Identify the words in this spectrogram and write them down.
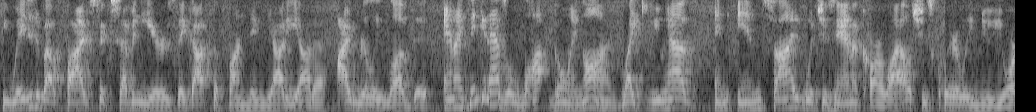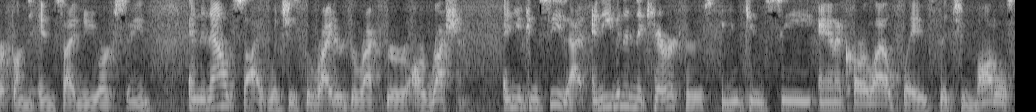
he waited about five, six, seven years. They got the funding, yada, yada. I really loved it. And I think it has a lot going on. Like you have an inside, which is Anna Carlisle. She's clearly New York on the inside New York scene, and an outside, which is the writer director are Russian. And you can see that. And even in the characters, you can see Anna Carlisle plays the two models.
